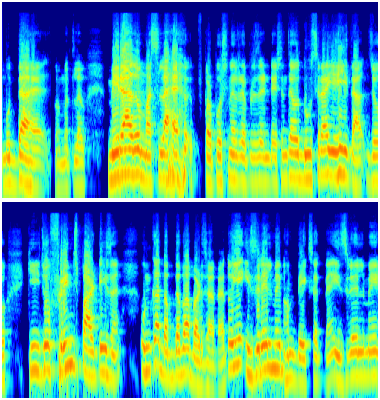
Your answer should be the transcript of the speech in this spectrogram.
मुद्दा है मतलब मेरा जो मसला है प्रोपोर्शनल रिप्रेजेंटेशन से, वो दूसरा यही था, जो कि जो फ्रिंज पार्टीज़ हैं, उनका दबदबा बढ़ जाता है। तो ये इसराइल में हम देख सकते हैं इसराइल में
